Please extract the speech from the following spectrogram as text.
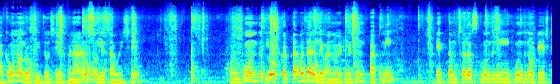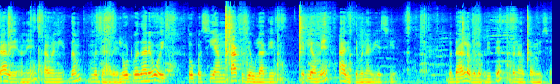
આ ઘઉંનો લોટ લીધો છે ઘણા અડદનો લેતા હોય છે. પણ ગુંદ લોટ કરતાં વધારે લેવાનો એટલે ગુંદ પાકની એકદમ સરસ ગુંદની, ગુંદનો ટેસ્ટ આવે અને ખાવાની એકદમ મજા આવે. લોટ વધારે હોય તો પછી આમ પાક જેવું લાગે. એટલે અમે આ રીતે બનાવીએ છીએ. બધા અલગ અલગ રીતે બનાવતા હોય છે.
